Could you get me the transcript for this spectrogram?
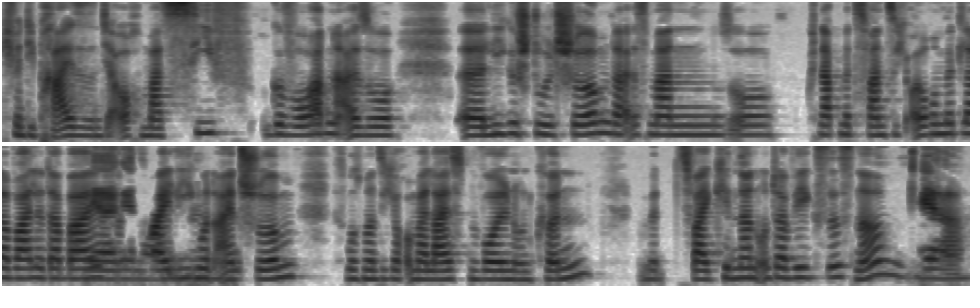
ich finde, die Preise sind ja auch massiv geworden. Also äh, Liegestuhl-Schirm, da ist man so knapp mit 20 Euro mittlerweile dabei. Ja, genau. Zwei Liegen mhm. und ein Schirm. Das muss man sich auch immer leisten wollen und können. Mit zwei Kindern unterwegs ist, ne? Ja.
